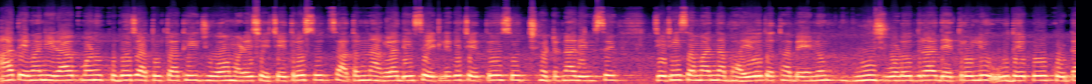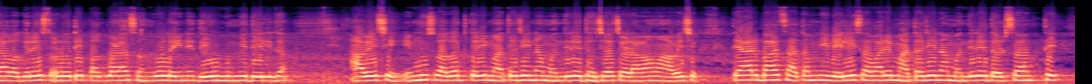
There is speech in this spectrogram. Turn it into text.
આ તહેવારની રાહ પણ ખૂબ જ આતુરતાથી જોવા મળે છે. ચૈત્ર સુદ સાતમના આગલા દિવસે એટલે કે ચૈત્ર સુદ છઠના દિવસે જેઠી સમાજના ભાઈઓ તથા બહેનો ભુજ, વડોદરા, દેત્રોલી, ઉદયપુર, કોટા વગેરે સ્થળોથી પગવાળા સંઘો લઈને દેવભૂમિ દેલગા આવે છે. એમનું સ્વાગત કરી માતાજીના મંદિરે ધજા ચડાવવામાં આવે છે. ત્યારબાદ સાતમની વહેલી સવારે માતાજીના મંદિરે દર્શનાર્થે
